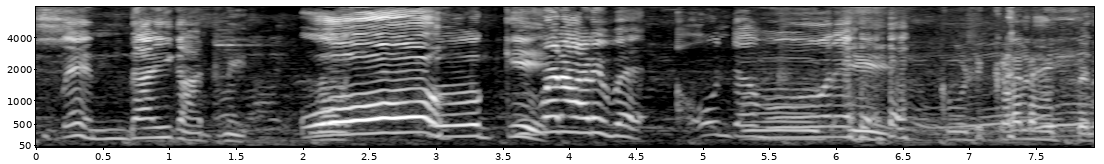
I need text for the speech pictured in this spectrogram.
ഇപ്പൊ എന്താണ് ഈ കാട്ടിന് ഓക്കെ. ഇവനാണ് ഇവ ഓന്റെ മോനെ. കുടിക്കടല മുത്തൻ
